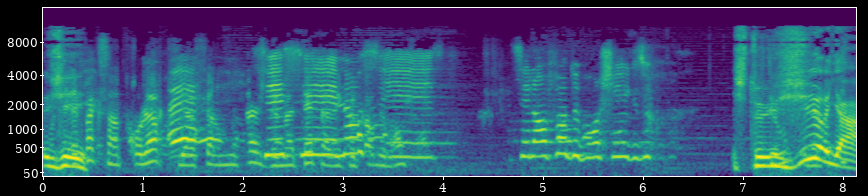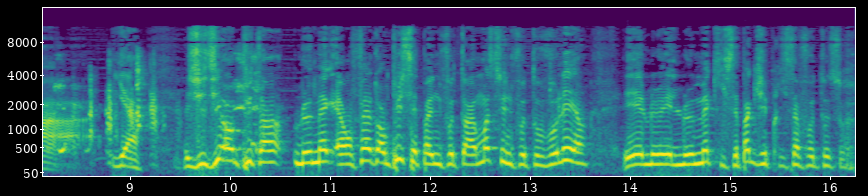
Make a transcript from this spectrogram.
j'ai. pas que c'est un troller qui a Ouais, fait un montage de ma tête avec non, le corps de branche. c'est, c'est l'enfant de brancher Exo. Je te jure, il y a. il Y a... J'ai dit, oh putain, le mec. Et en fait, en plus, c'est pas une photo à moi, c'est une photo volée. Hein. Et le, le mec, il sait pas que j'ai pris sa photo sur.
